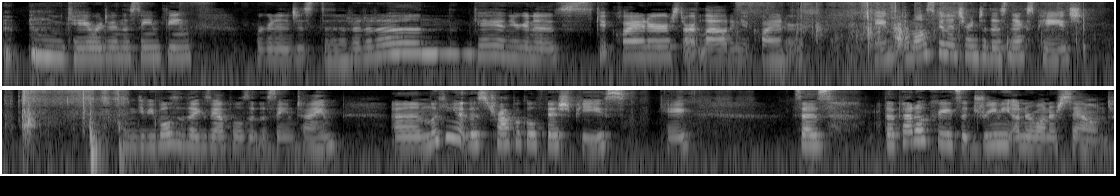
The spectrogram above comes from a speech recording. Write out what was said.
okay, we're doing the same thing. We're gonna just da da da da da. Okay, and you're gonna get quieter, start loud, and get quieter. Okay, I'm also gonna turn to this next page and give you both of the examples at the same time. Um, looking at this tropical fish piece, okay, says the pedal creates a dreamy underwater sound.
